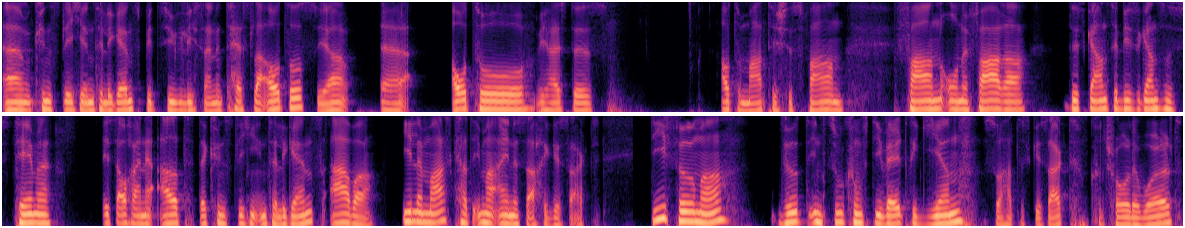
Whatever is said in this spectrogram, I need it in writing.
ähm, künstliche Intelligenz bezüglich seiner Tesla-Autos, ja, äh, Auto, wie heißt es, automatisches Fahren, Fahren ohne Fahrer, das Ganze, diese ganzen Systeme ist auch eine Art der künstlichen Intelligenz. Aber Elon Musk hat immer eine Sache gesagt. Die Firma, wird in Zukunft die Welt regieren, so hat es gesagt, Control the World,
